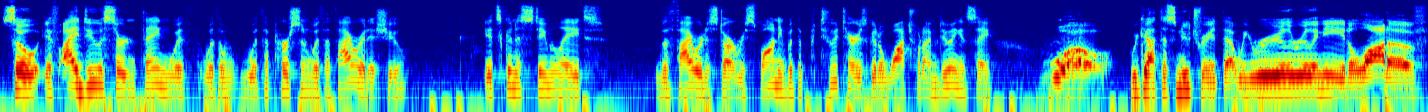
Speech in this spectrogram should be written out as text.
So if I do a certain thing with, with, a, with a person with a thyroid issue, it's going to stimulate the thyroid to start responding, but the pituitary is going to watch what I'm doing and say, whoa, we got this nutrient that we really, really need a lot of.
